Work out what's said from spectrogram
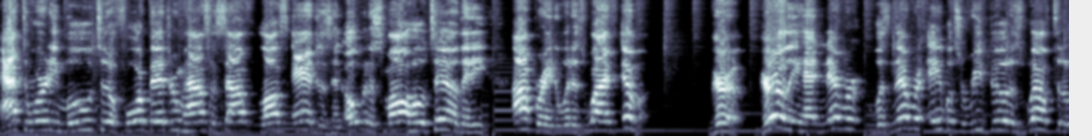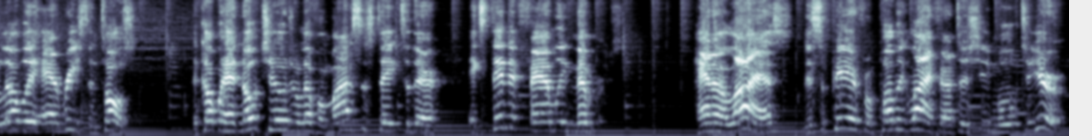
Afterward, he moved to a four bedroom house in South Los Angeles and opened a small hotel that he operated with his wife Emma. Gurley had never was never able to rebuild his wealth to the level it had reached in Tulsa. The couple had no children, left a modest estate to their extended family members. Hannah Elias disappeared from public life after she moved to Europe.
